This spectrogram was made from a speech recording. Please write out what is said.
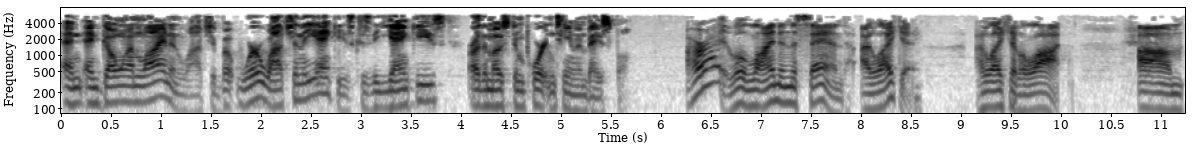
and and go online and watch it. But we're watching the Yankees because the Yankees are the most important team in baseball. All right, a little line in the sand. I like it. I like it a lot. Um,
